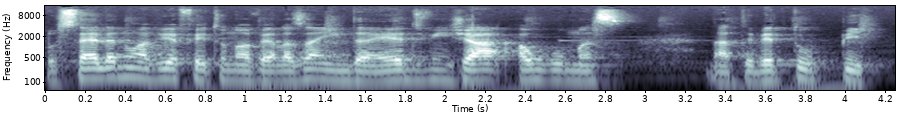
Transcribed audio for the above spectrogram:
Lucélia não havia feito novelas ainda, Edwin já algumas na TV Tupi.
